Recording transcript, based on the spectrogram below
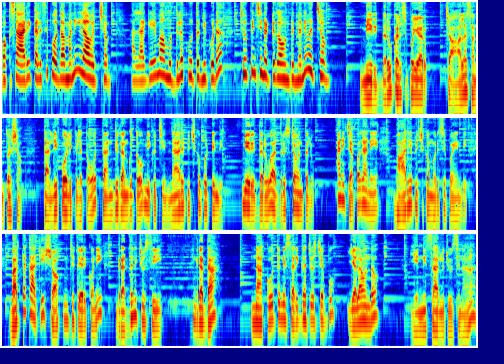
ఒకసారి కలిసిపోదామని ఇలా వచ్చాం. అలాగే మా ముద్దుల కూతుర్ని కూడా చూపించినట్టుగా ఉంటుందని వచ్చాం. మీరిద్దరూ కలిసిపోయారు. చాలా సంతోషం. తల్లి పోలికలతో తండ్రి రంగుతో మీకు చిన్నారి పిచ్చుక పుట్టింది. మీరిద్దరూ అదృష్టవంతులు. అని చెప్పగానే భార్య పిచ్చుక మురిసిపోయింది. భర్త కాకి షాక్ నుంచి తేరుకొని గ్రద్దని చూసి గ్రద్ద నా కూతుర్ని సరిగ్గా చూసి చెప్పు. ఎలా ఉందో? ఎన్నిసార్లు చూసినా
